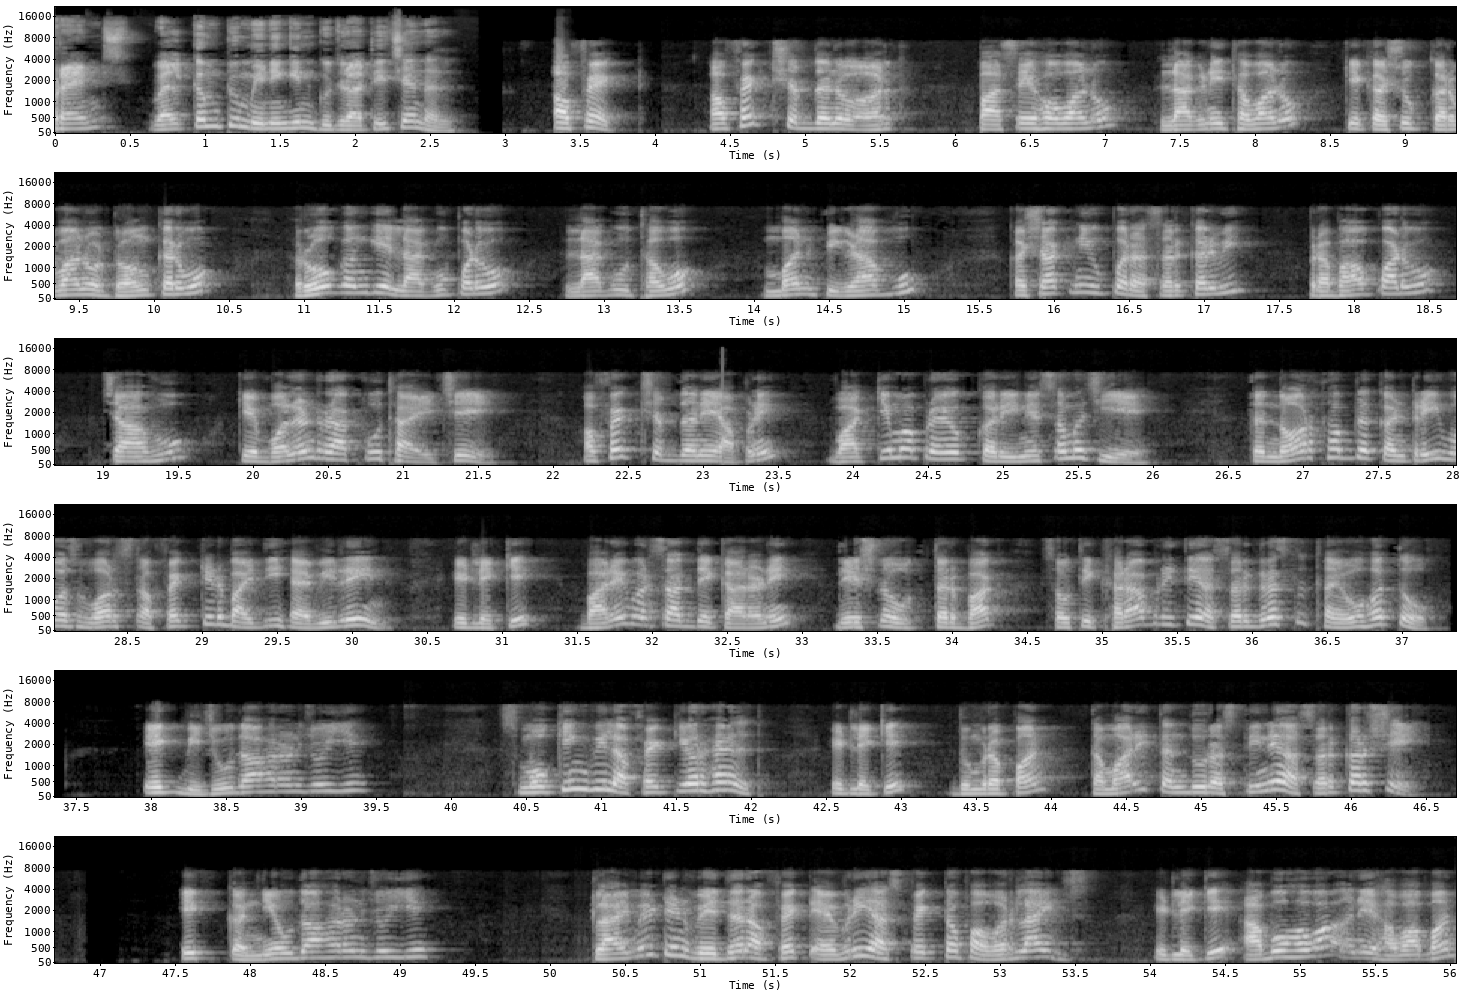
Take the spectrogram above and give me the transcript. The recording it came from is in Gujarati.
Friends welcome to meaning in Gujarati channel affect affect શબ્દનો અર્થ પાસે હોવાનો, લાગણી થવાનો કે કશુંક કરવાનો, ઢોંગ કરવો, રોગ અંગે લાગુ પડવો, લાગુ થવો, મન પીગળાવવું, કશાકની ઉપર અસર કરવી, પ્રભાવ પાડવો, ચાહવું કે વલણ રાખવું થાય છે. અફેક્ટ શબ્દને આપણે વાક્યમાં પ્રયોગ કરીને સમજીએ. The north of the country was worst affected by the heavy rain એટલે કે ભારે વરસાદને કારણે દેશનો ઉત્તર ભાગ સૌથી ખરાબ રીતે અસરગ્રસ્ત થયો હતો. એક બીજું ઉદાહરણ જોઈએ. Smoking will affect your health એટલે કે ધૂમ્રપાન તમારી તંદુરસ્તીને અસર કરશે. એક અન્ય ઉદાહરણ જોઈએ. Climate and weather affect every aspect of our life એટલે કે આબોહવા અને હવામાન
